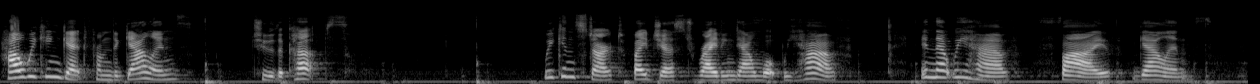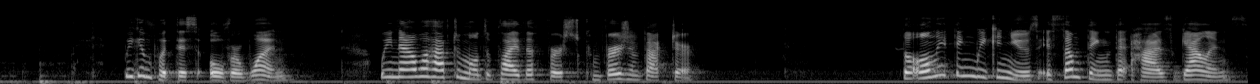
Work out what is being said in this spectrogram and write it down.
how we can get from the gallons to the cups. We can start by just writing down what we have, in that we have 5 gallons. We can put this over 1 we now will have to multiply the first conversion factor. The only thing we can use is something that has gallons.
